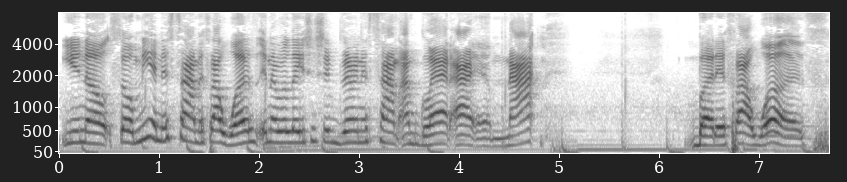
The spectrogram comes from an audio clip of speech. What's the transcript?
You know, so me in this time, if I was in a relationship during this time, I'm glad I am not. But if I was,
